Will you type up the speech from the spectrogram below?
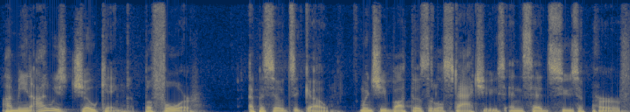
I mean, I was joking before episodes ago when she bought those little statues and said Sue's a perv.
